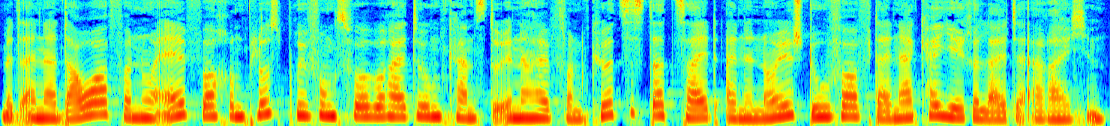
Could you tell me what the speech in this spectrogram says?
Mit einer Dauer von nur elf Wochen plus Prüfungsvorbereitung kannst du innerhalb von kürzester Zeit eine neue Stufe auf deiner Karriereleiter erreichen.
